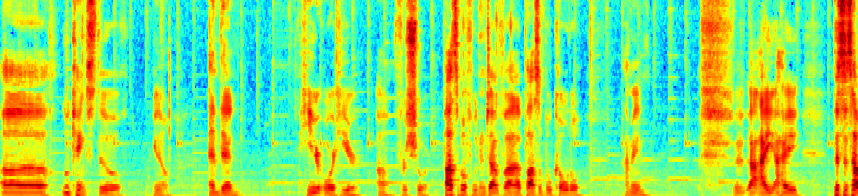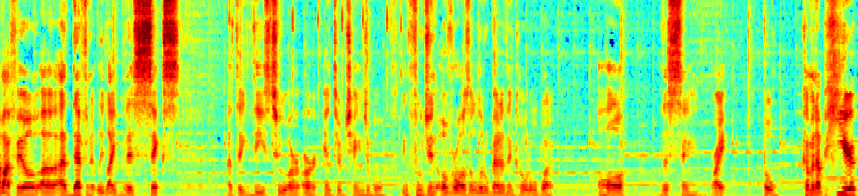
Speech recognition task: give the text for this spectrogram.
Uh, Liu Kang still, you know, and then here or here, um, for sure. Possible Fujin top five, possible Kotal. I mean, I, I, this is how I feel. Uh, I definitely like this six. I think these two are, are interchangeable. I think Fujin overall is a little better than Kotal, but all the same, right? Boom. Coming up here,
